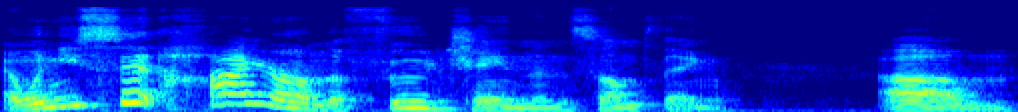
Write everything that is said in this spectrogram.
And when you sit higher on the food chain than something, um,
